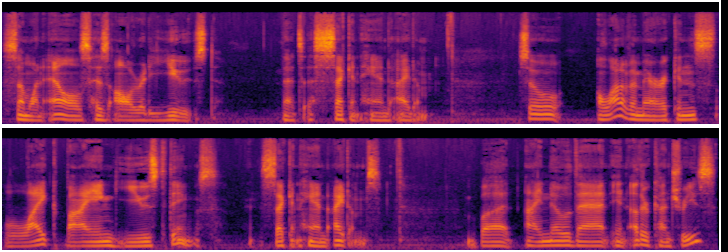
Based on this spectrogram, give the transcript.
someone else has already used. That's a secondhand item. So a lot of Americans like buying used things, secondhand items. but I know that in other countries,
